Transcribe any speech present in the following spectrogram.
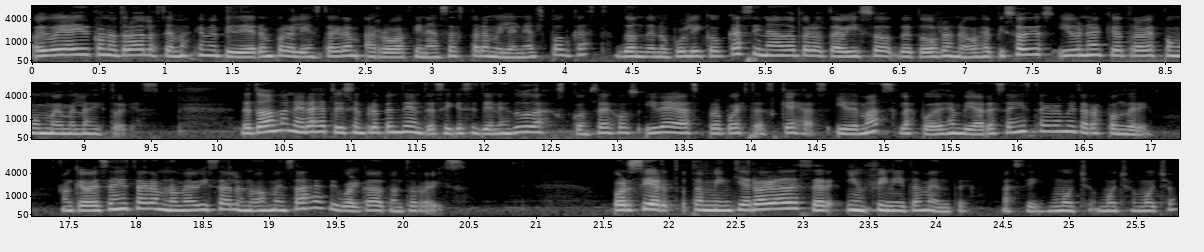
Hoy voy a ir con otro de los temas que me pidieron por el Instagram arroba finanzas para millennials podcast, donde no publico casi nada, pero te aviso de todos los nuevos episodios y una que otra vez pongo un meme en las historias. De todas maneras, estoy siempre pendiente, así que si tienes dudas, consejos, ideas, propuestas, quejas y demás, las puedes enviar a ese Instagram y te responderé. Aunque a veces Instagram no me avisa de los nuevos mensajes, igual cada tanto reviso. Por cierto, también quiero agradecer infinitamente así, mucho, mucho, mucho,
